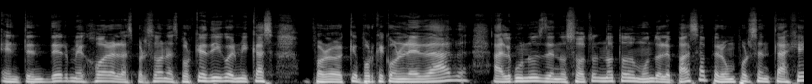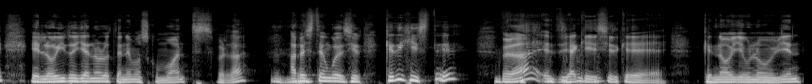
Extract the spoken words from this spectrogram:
entender mejor a las personas. ¿Por qué digo en mi caso? Porque, porque con la edad, algunos de nosotros, no todo el mundo le pasa, pero un porcentaje, el oído ya no lo tenemos como antes, ¿verdad? A veces tengo que decir, ¿qué dijiste? ¿Verdad? ya quiere decir que, que no oye uno muy bien.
